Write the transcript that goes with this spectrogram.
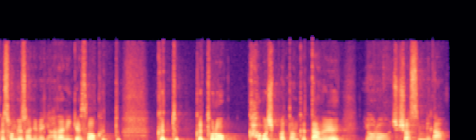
그 선교사님에게 하나님께서 그, 그, 그토록 가고 싶었던 그 땅을 열어 주셨습니다.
